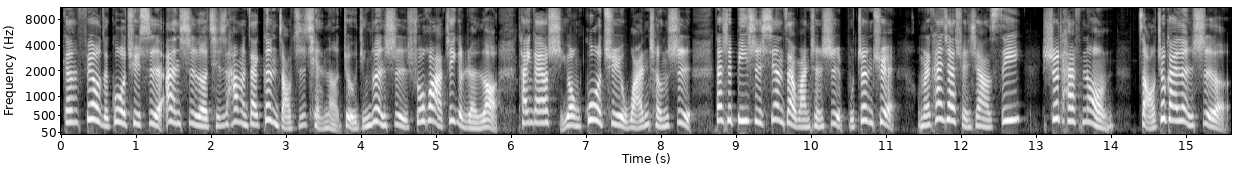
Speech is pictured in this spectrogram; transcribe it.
跟 feel 的过去式暗示了，其实他们在更早之前呢就已经认识说话这个人了，他应该要使用过去完成式。但是 B 是现在完成式不正确。我们来看一下选项 C should have known 早就该认识了。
